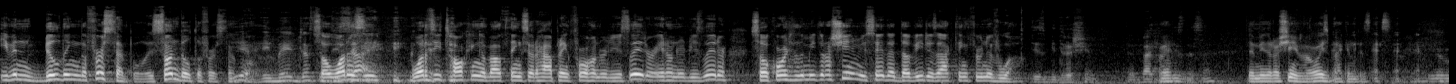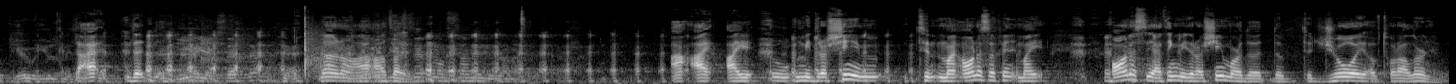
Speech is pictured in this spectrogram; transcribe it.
even building the first temple. His son built the first temple. Yeah, he made just So what is he? What is he talking about? Things that are happening 400 years later, 800 years later. So according to the midrashim, you say that David is acting through nevuah. This midrashim. They're back Right. in business, huh? The midrashim are always back in business. Here, here we use it. The- I- the- You accept them? no, no, I, I'll tell you. Accept them on Sunday, you don't accept. I, I, I midrashim. To my honest opinion, my honestly, I think midrashim are the, the, the joy of Torah learning.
